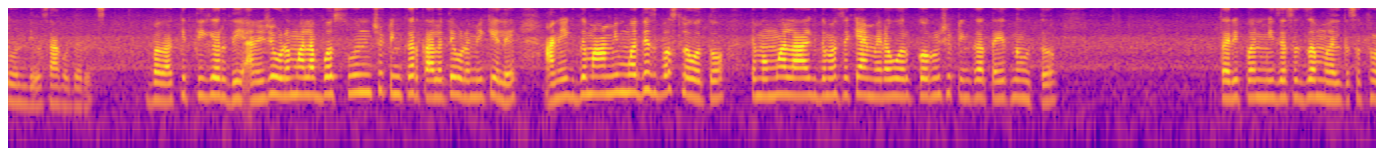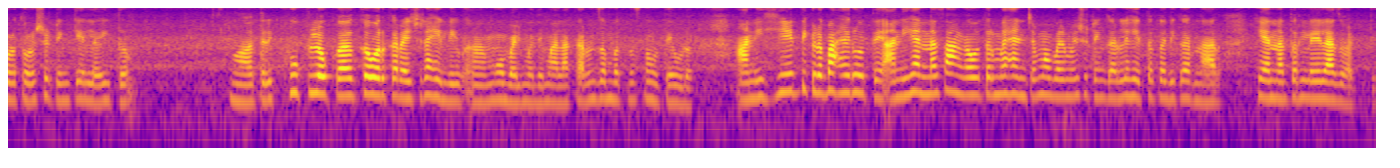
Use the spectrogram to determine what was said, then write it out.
दोन दिवस अगोदरच. बघा किती गर्दी. आणि जेवढं मला बसून शूटिंग करता आलं तेवढं मी केलं आहे आणि एकदम आम्ही मध्येच बसलो होतो. त्यामुळे मला एकदम असं कॅमेरा वर्क करून शूटिंग करता येत नव्हतं. तरी पण मी जसं जमेल तसं थोडं थोडं शूटिंग केलं इथं. तरी खूप लोक कवर करायची राहिली मोबाईलमध्ये मला कारण जमतच नव्हतं एवढं. आणि हे तिकडे बाहेर होते आणि ह्यांना सांगावं तर मग ह्यांच्या मोबाईलमध्ये शूटिंग करायला हे तर कधी करणार ह्यांना तर लय लाज वाटते.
